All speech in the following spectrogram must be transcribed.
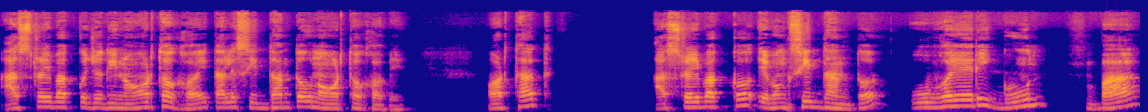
আশ্রয় বাক্য যদি নঅর্থক হয়, তাহলে সিদ্ধান্তও নঅর্থক হবে। অর্থাৎ আশ্রয় বাক্য এবং সিদ্ধান্ত উভয়েরই গুণ বা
